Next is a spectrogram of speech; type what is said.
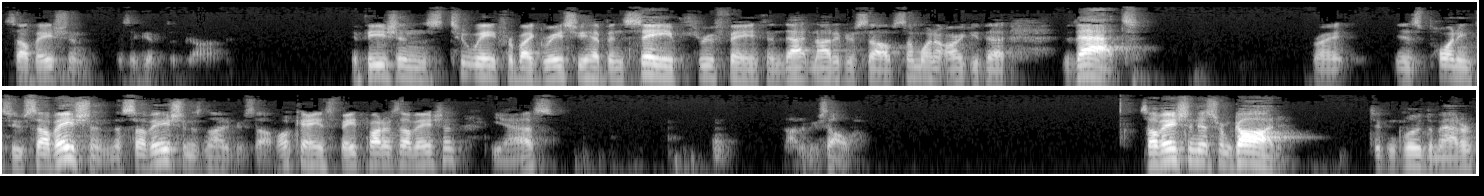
Salvation is a gift of God. Ephesians 2 8, for by grace you have been saved through faith, and that not of yourselves. Some want to argue that that, right, is pointing to salvation. The salvation is not of yourself. Okay, is faith part of salvation? Yes. Not of yourself. Salvation is from God to conclude the matter.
